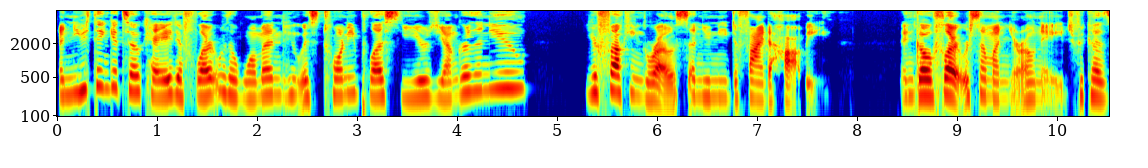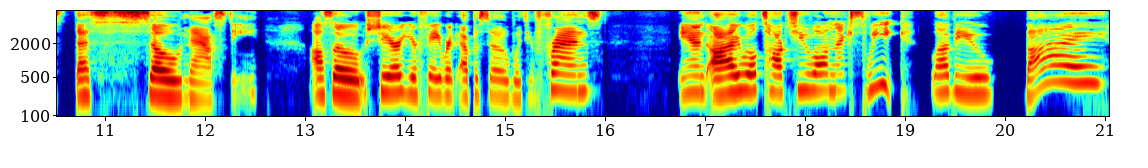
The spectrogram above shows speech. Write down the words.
and you think it's okay to flirt with a woman who is 20 plus years younger than you, you're fucking gross and you need to find a hobby and go flirt with someone your own age because that's so nasty. Also, share your favorite episode with your friends and I will talk to you all next week. Love you. Bye.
